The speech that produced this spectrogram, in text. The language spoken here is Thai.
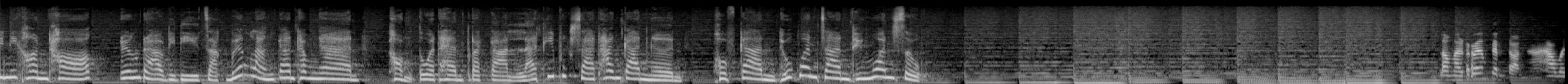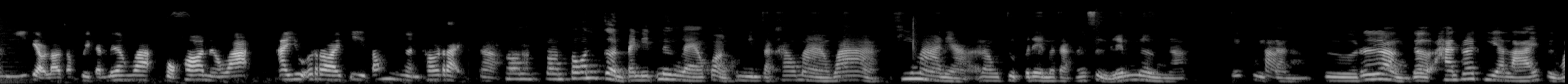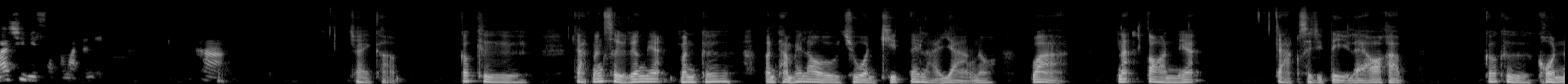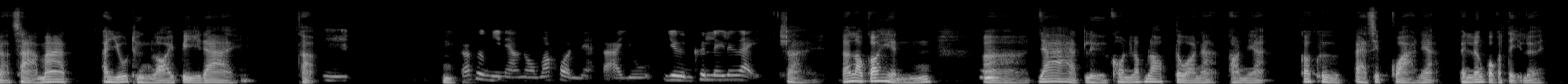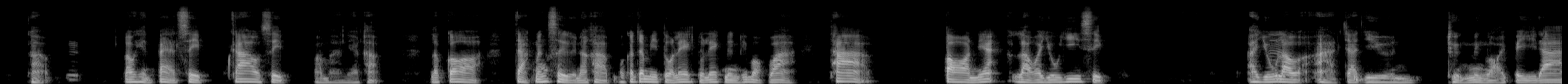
Finnicorn Talk เรื่องราวดีๆ จากเบื้องหลังการทำงาน ของตัวแทนประกันและที่ปรึกษาทางการเงิน พบกันทุกวันจันทร์ถึงวันศุกร์เรามาเริ่มกันก่อนนะเอาวันนี้เดี๋ยวเราจะคุยกันเรื่องว่าหัวข้อเนะว่า อายุร้อยปีต้องมีเงินเท่าไหร่อะตอนตอนต้นเกริ่นไปนิดนึงแล้วก่อนคุณวินจะเข้ามาว่าที่มาเนี่ยเราจุดประเด็นมาจากหนังสือเล่มหนึ่งนะ ที่คุยกัน คือเรื่อง The Hundred Year Life หรือว่าชีวิตศตวรรษนั่นเองค่ะ ใช่ครับ ก็คือจากหนังสือเรื่องเนี้ยมันคือมันทำให้เราชวนคิดได้หลายอย่างเนาะว่าณตอนเนี้ยจากสถิติแล้วอะครับ ก็คือคนอะสามารถอายุถึงร้อยปีได้ครับอืมก็คือมีแนวโน้มว่าคนเนี่ยจะอายุยืนขึ้นเรื่อยใช่ แล้วเราก็เห็นอ่า ญาติหรือคนรอบๆตัวนะตอนเนี้ยก็คือแปดสิบกว่าเนี่ยเป็นเรื่องปกติเลยครับ เราเห็นแปดสิบเก้าสิบประมาณเนี้ยครับ แล้วก็จากหนังสือนะครับ มันก็จะมีตัวเลขตัวเลขหนึ่งที่บอกว่า ถ้าตอนเนี้ยเราอายุยี่สิบอายุเราอาจจะยืนถึงหนึ่งร้อยปีได้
